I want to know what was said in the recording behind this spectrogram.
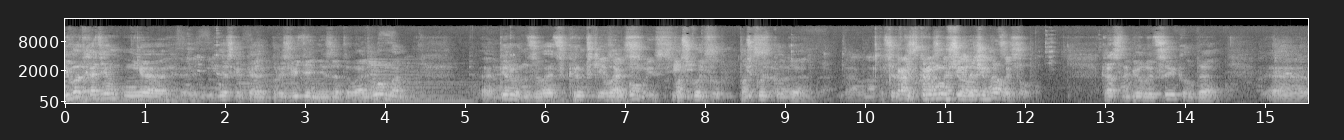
И вот хотим э, несколько произведений из этого альбома. Э, первый называется «Крымский вальс», поскольку, поскольку да, да, у нас все-таки в Крыму все начиналось. Красно-белый цикл, да. Э,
